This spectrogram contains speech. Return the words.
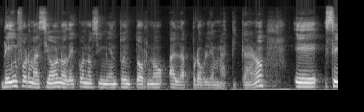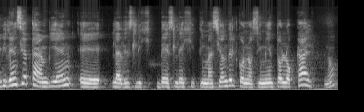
de información o de conocimiento en torno a la problemática. ¿no? Eh, se evidencia también eh, la deslegitimación del conocimiento local, ¿no?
